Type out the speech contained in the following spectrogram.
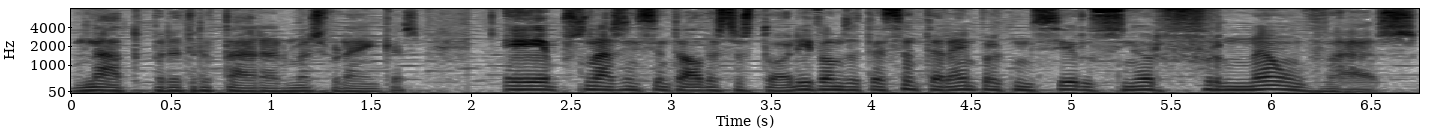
nato para tratar armas brancas, é a personagem central desta história e vamos até Santarém para conhecer o Sr. Fernão Vaz,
